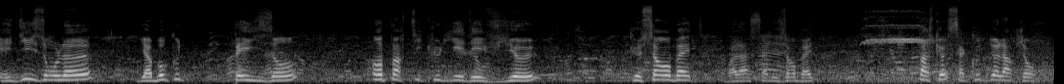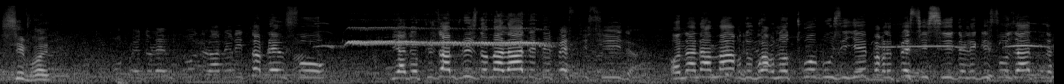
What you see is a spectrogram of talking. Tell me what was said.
Et disons-le, il y a beaucoup de paysans, en particulier des vieux, que ça embête. Voilà, ça les embête. Parce que ça coûte de l'argent. C'est vrai. On fait de l'info, de la véritable info. Il y a de plus en plus de malades et des pesticides. On en a marre de voir notre eau bousillée par le pesticide et les glyphosates,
